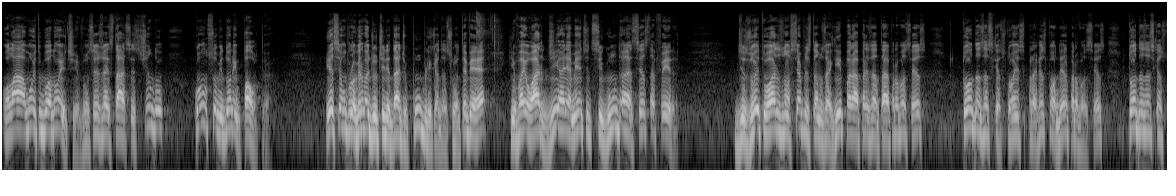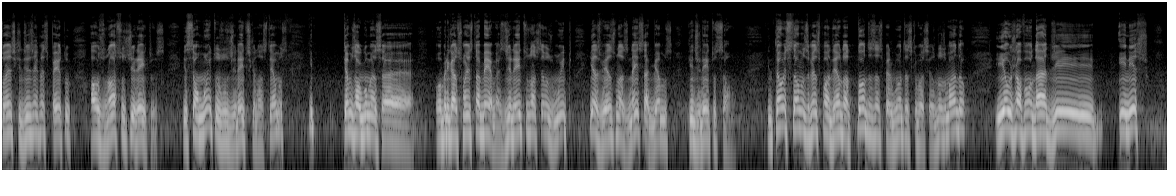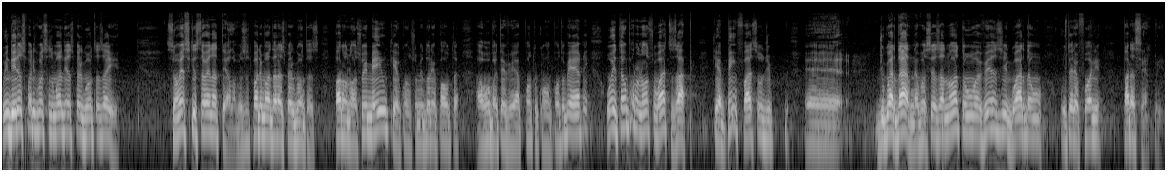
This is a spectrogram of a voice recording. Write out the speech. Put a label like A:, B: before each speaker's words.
A: Olá, muito boa noite. Você já está assistindo Consumidor em Pauta. Esse é um programa de utilidade pública da sua TVE que vai ao ar diariamente de segunda a sexta-feira. 18 horas nós sempre estamos aqui para apresentar para vocês todas as questões, para responder para vocês todas as questões que dizem respeito aos nossos direitos. E são muitos os direitos que nós temos temos algumas é, obrigações também, mas direitos nós temos muito e às vezes nós nem sabemos que direitos são. Então, estamos respondendo a todas as perguntas que vocês nos mandam e eu já vou dar de início o endereço para que vocês mandem as perguntas aí. São esses que estão aí na tela. Vocês podem mandar as perguntas para o nosso e-mail, que é consumidorempauta.tve.com.br ou então para o nosso WhatsApp, que é bem fácil de, é, de guardar. Né? Vocês anotam uma vez e guardam o telefone para sempre.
